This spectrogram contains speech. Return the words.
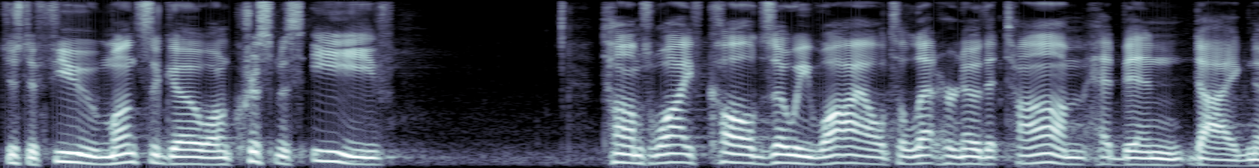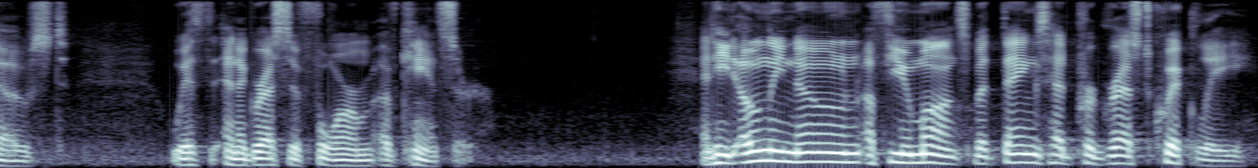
Just a few months ago on Christmas Eve, Tom's wife called Zoe Weil to let her know that Tom had been diagnosed with an aggressive form of cancer. And he'd only known a few months, but things had progressed quickly.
